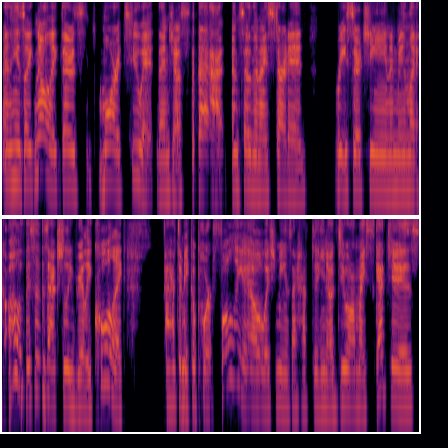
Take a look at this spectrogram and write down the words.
And he's like, no, like there's more to it than just that. And so then I started researching and being like, oh, this is actually really cool. Like, I have to make a portfolio, which means I have to, you know, do all my sketches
